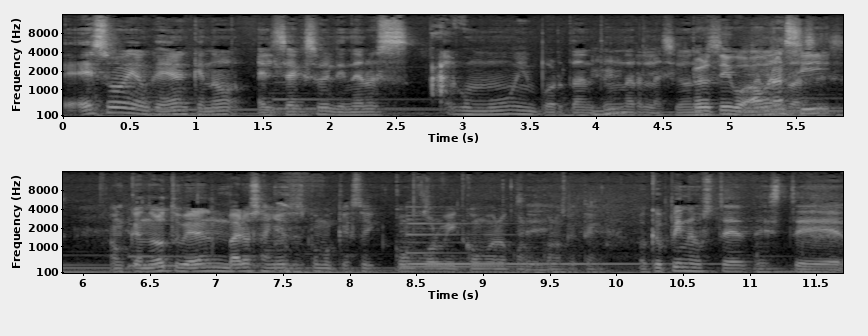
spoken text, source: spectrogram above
eso, y aunque digan que no, el sexo y el dinero es algo muy importante en Ujú. una relación. Pero te digo, aún así, bases. aunque no lo tuviera en varios años, es como que estoy conforme y cómodo con, Sí. con lo que tengo. ¿O qué opina usted, este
